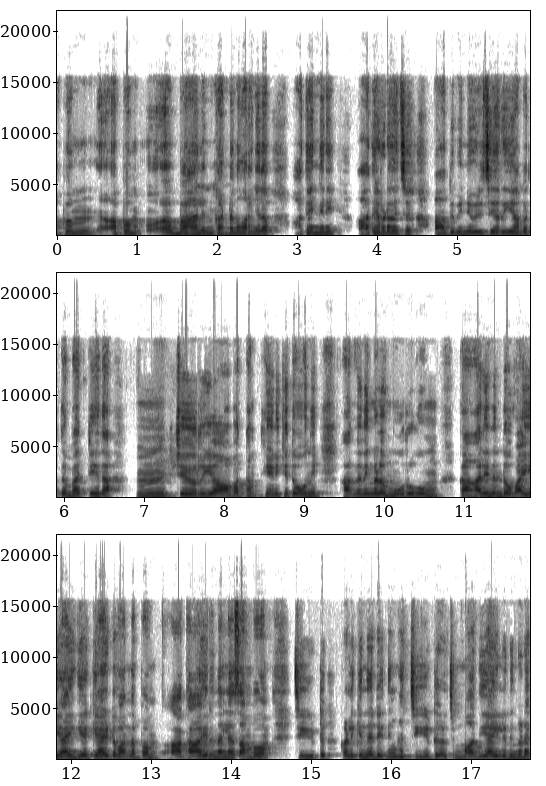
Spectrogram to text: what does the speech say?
അപ്പം അപ്പം ബാലൻ കണ്ടെന്ന് പറഞ്ഞതോ? അതെങ്ങനെ? അതെവിടെ വെച്ച്? അത് പിന്നെ ഒരു ചെറിയ അബദ്ധം പറ്റിയതാ. ഉം ചെറിയ ആപത്തം. എനിക്ക് തോന്നി. അന്ന് നിങ്ങൾ മുറിവും കാലിനെന്തോ വയ്യായികയൊക്കെ ആയിട്ട് വന്നപ്പം അതായിരുന്നല്ലേ സംഭവം. ചീട്ട് കളിക്കുന്നതിന്റെ നിങ്ങൾക്ക് ചീട്ട് കളിച്ച് മതിയായില്ല? നിങ്ങളുടെ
